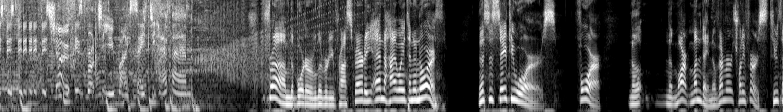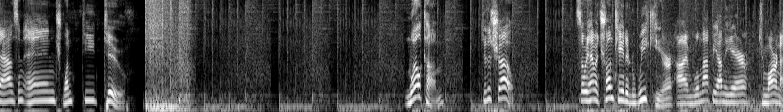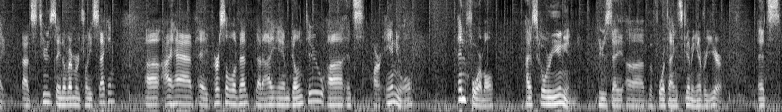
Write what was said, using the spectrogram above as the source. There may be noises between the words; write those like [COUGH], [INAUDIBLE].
This, this, this, show is brought to you by Safety FM. From the border of liberty, prosperity, and the highway to the north, this is Safety Wars for no, no, Monday, November 21st, 2022. Welcome to the show. So we have a truncated week here. I will not be on the air tomorrow night. That's Tuesday, November 22nd. Uh, I have a personal event that I am going to. Uh, it's our annual informal high school reunion Tuesday uh, before Thanksgiving every year. It's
